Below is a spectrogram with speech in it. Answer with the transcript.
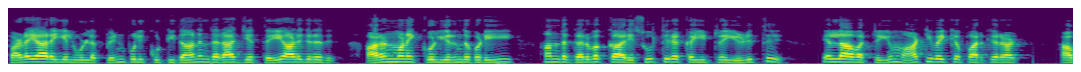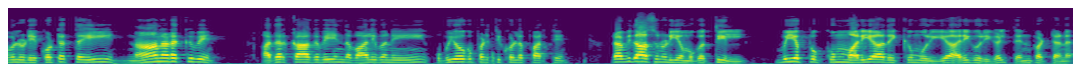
பழையாறையில் உள்ள பெண் புலிக்குட்டிதான் இந்த ராஜ்யத்தை ஆளுகிறது. அரண்மனைக்குள் இருந்தபடி அந்த கர்வக்காரி சூத்திர கயிற்றை இழுத்து எல்லாவற்றையும் ஆட்டி வைக்க பார்க்கிறாள். அவளுடைய கொட்டத்தை நான் அடக்குவேன். அதற்காகவே இந்த வாலிபனை உபயோகப்படுத்திக் கொள்ள பார்த்தேன். ரவிதாசனுடைய முகத்தில் வியப்புக்கும் மரியாதைக்கும் உரிய அறிகுறிகள் தென்பட்டன.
